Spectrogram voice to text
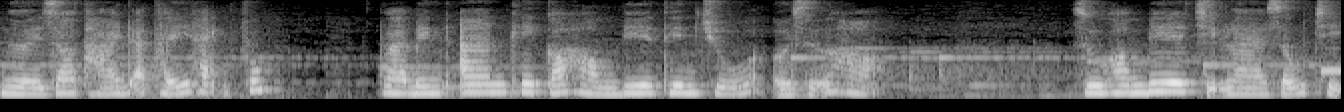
người do thái đã thấy hạnh phúc và bình an khi có hòm bia thiên chúa ở giữa họ. Dù hòm bia chỉ là dấu chỉ,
